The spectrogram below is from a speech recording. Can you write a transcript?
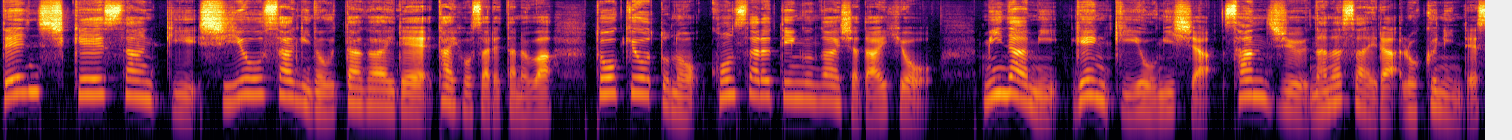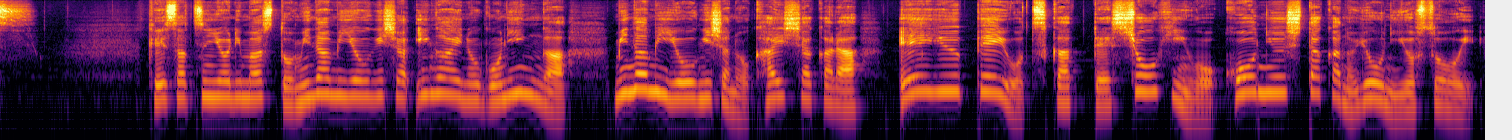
電子計算機使用詐欺の疑いで逮捕されたのは東京都のコンサルティング会社代表南元気容疑者37歳ら6人です。警察によりますと南容疑者以外の5人が南容疑者の会社から auPay を使って商品を購入したかのように装い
